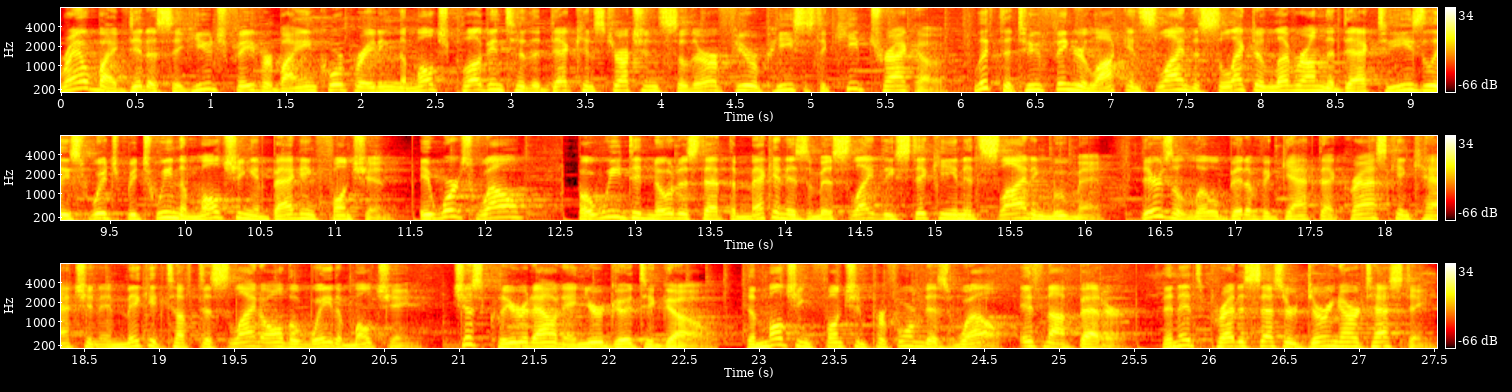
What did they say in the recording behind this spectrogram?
Ryobi did us a huge favor by incorporating the mulch plug into the deck construction so there are fewer pieces to keep track of. Lift the two-finger lock and slide the selector lever on the deck to easily switch between the mulching and bagging function. It works well, but we did notice that the mechanism is slightly sticky in its sliding movement. There's a little bit of a gap that grass can catch in and make it tough to slide all the way to mulching. Just clear it out and you're good to go. The mulching function performed as well, if not better, than its predecessor during our testing.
